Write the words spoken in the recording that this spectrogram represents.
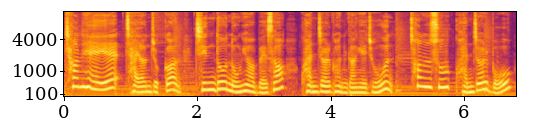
천혜의 자연조건 진도 농협에서 관절 건강에 좋은 천수 관절보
